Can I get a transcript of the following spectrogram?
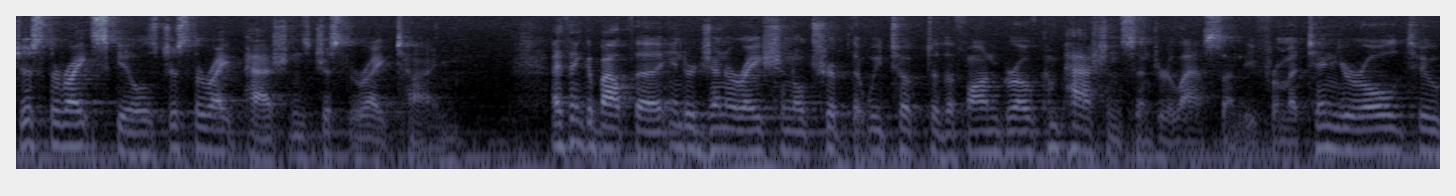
Just the right skills, just the right passions, just the right time. I think about the intergenerational trip that we took to the Fawn Grove Compassion Center last Sunday from a 10 year old to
